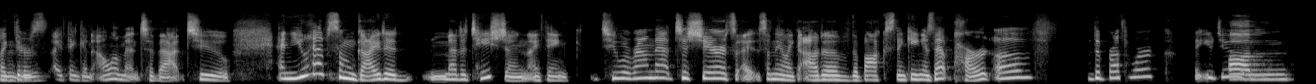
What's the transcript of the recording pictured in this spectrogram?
Like, mm-hmm. there's, I think, an element to that too. And you have some guided meditation, I think, too, around that to share. It's uh, something like out of the box thinking. Is that part of the breath work that you do? Um,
